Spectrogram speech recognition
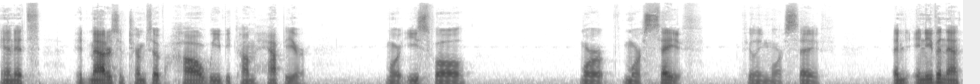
and it's it matters in terms of how we become happier more easeful, more more safe, feeling more safe. And and even that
